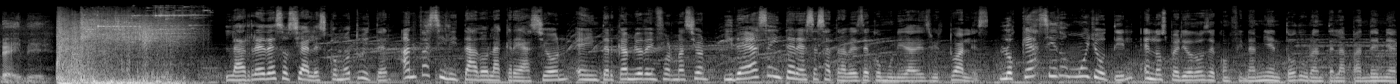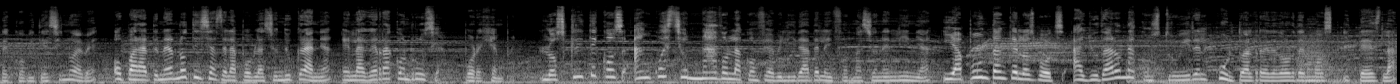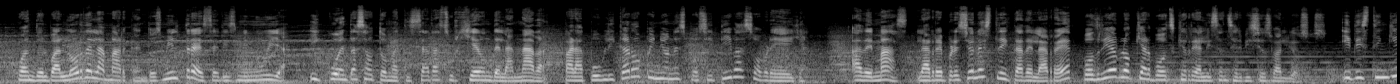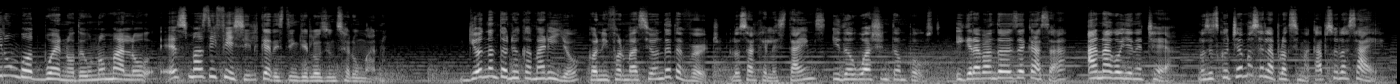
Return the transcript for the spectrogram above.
baby. Las redes sociales como Twitter han facilitado la creación e intercambio de información, ideas e intereses a través de comunidades virtuales, lo que ha sido muy útil en los periodos de confinamiento durante la pandemia de COVID-19 o para tener noticias de la población de Ucrania en la guerra con Rusia, por ejemplo. Los críticos han cuestionado la confiabilidad de la información en línea y apuntan que los bots ayudaron a construir el culto alrededor de Musk y Tesla cuando el valor de la marca en 2013 disminuía y cuentas automatizadas surgieron de la nada para publicar opiniones positivas sobre ella. Además, la represión estricta de la red podría bloquear bots que realizan servicios valiosos. Y distinguir un bot bueno de uno malo es más difícil que distinguirlos de un ser humano. Guión Antonio Camarillo, con información de The Verge, Los Angeles Times y The Washington Post. Y grabando desde casa, Ana Goyenechea. Nos escuchamos en la próxima cápsula SAE.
